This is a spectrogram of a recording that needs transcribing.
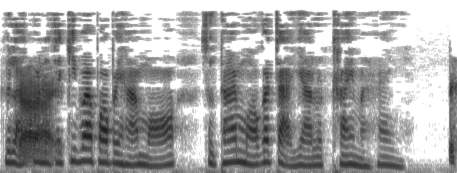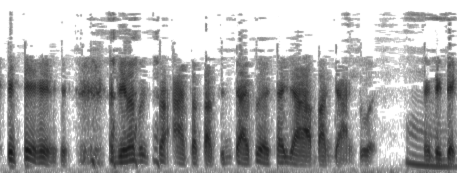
คือหลายคนใช่อาจจะคิดว่าพอไปหาหมอ สุดท้ายหมอก็จ่ายยาลดไข้มาให้อันนี้แล้วมันก็อาจจะตัดสินใจเพื่อใช้ยาบางอย่างด้วยอืมเด็ก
